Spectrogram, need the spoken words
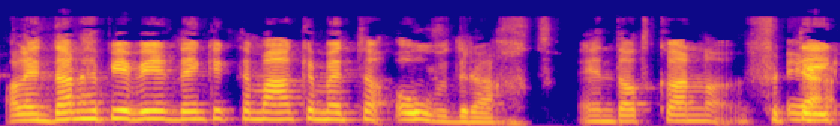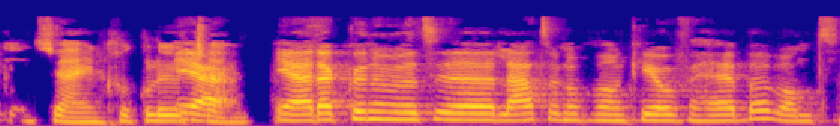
Alleen dan heb je weer, denk ik, te maken met de overdracht. En dat kan vertekend ja. zijn, gekleurd ja. zijn. Ja, daar kunnen we het later nog wel een keer over hebben. Want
